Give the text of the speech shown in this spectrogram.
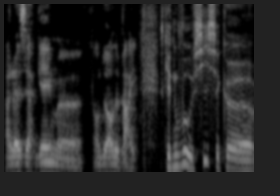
un laser game euh, en dehors de Paris. Ce qui est nouveau aussi, c'est que euh,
